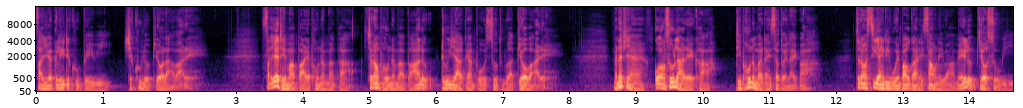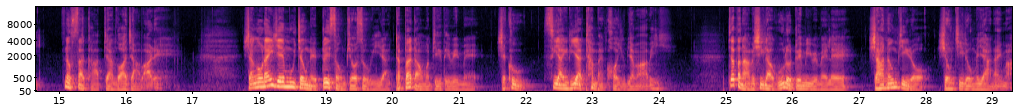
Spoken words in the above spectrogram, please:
စာရွက်ကလေးတစ်ခုပေးပြီးယခုလိုပြောလာပါတယ်စာရွက်ထဲမှာပါတဲ့ဖုန်းနံပါတ်ကကျွန်တော်ဖုန်းနံပါတ်ပါလို့ဒူးရာကန်ဖို့ဆိုသူကပြောပါတယ်မနေ့ပြန်ကိုအောင်ဆိုးလာတဲ့အခါဒီဖုန်းနံပါတ်တိုင်းဆက်သွယ်လိုက်ပါကျွန်တော် CID ဝင်ပေါက်ကနေစောင့်နေပါမယ်လို့ပြောဆိုပြီးနှုတ်ဆက်ခါပြန်သွားကြပါတယ်ရန်ကုန်တိုင်းရဲမှုကျုံနဲ့တွေ့ဆုံပြောဆိုပြီးတာတပတ်တောင်မပြေသေးပေမဲ့ယခု CID ကထပ်မံခေါ်ယူပြန်ပါပြီ ပြဿနာမရှိတော့ဘူးလို့တွေးမိပေမဲ့လည်းယာနှုံးပြေတော့ယုံကြည်လို့မရနိုင်ပါ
